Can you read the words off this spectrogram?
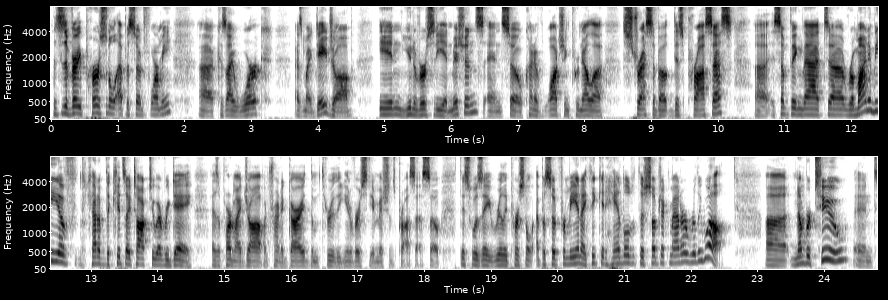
This is a very personal episode for me because uh, I work as my day job in university admissions, and so kind of watching Prunella stress about this process uh, is something that uh, reminded me of kind of the kids I talk to every day as a part of my job and trying to guide them through the university admissions process. So this was a really personal episode for me, and I think it handled the subject matter really well. Uh, number two, and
